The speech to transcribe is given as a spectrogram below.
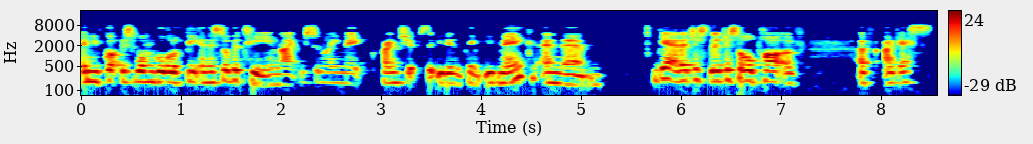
and you've got this one goal of beating this other team like you suddenly make friendships that you didn't think you'd make. And um yeah, they're just they're just all part of of I guess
